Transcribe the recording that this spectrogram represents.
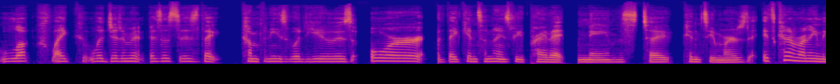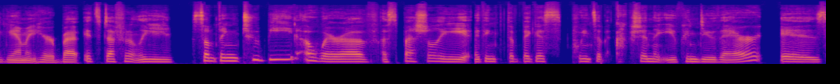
look like legitimate businesses that companies would use, or they can sometimes be private names to consumers. It's kind of running the gamut here, but it's definitely something to be aware of, especially I think the biggest points of action that you can do there is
